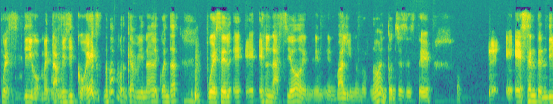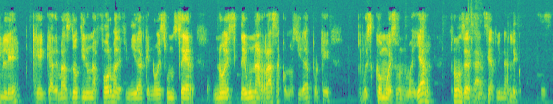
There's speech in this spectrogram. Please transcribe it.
pues digo, metafísico es, ¿no? Porque a final de cuentas, pues él, e, e, él, nació en, en, en Valinor, ¿no? Entonces, este, e, es entendible que, que, además no tiene una forma definida, que no es un ser, no es de una raza conocida, porque, pues, ¿cómo es un mayar? ¿no? O sea, claro. si, si, a final de cuentas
